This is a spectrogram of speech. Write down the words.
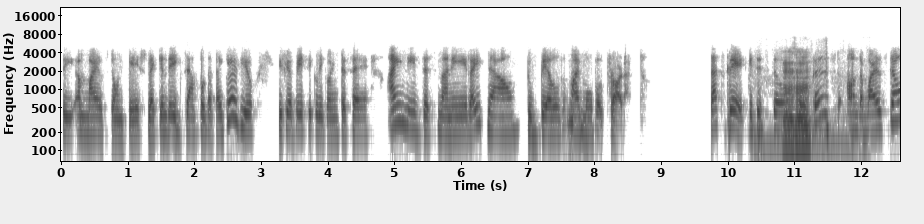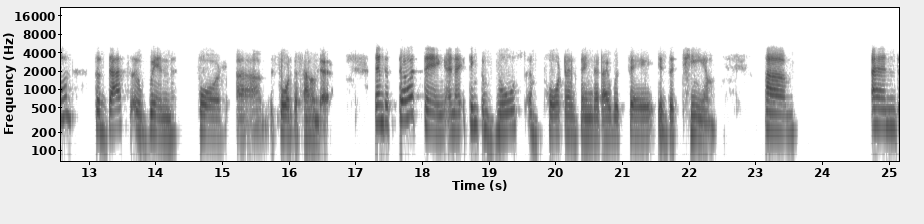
see a milestone based, like in the example that I gave you, if you're basically going to say, I need this money right now to build my mobile product. That's great. It is so mm-hmm. focused on the milestone, so that's a win for um, for the founder. Then the third thing, and I think the most important thing that I would say is the team. Um, and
